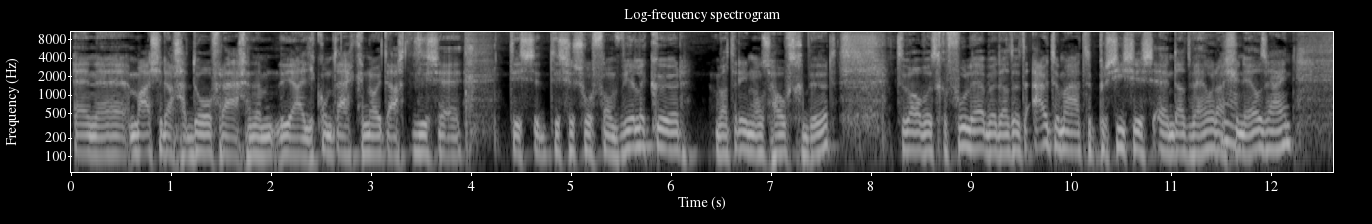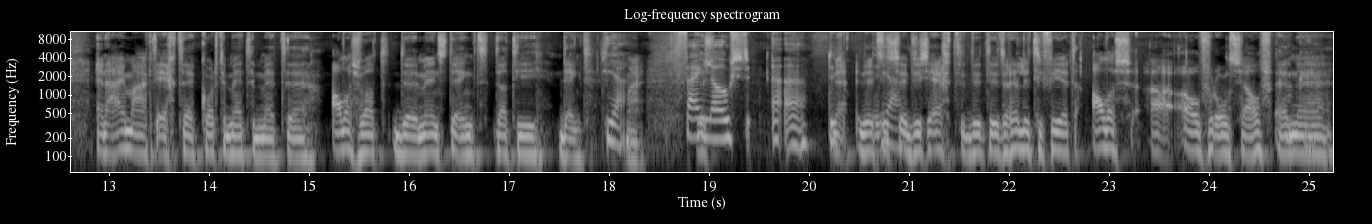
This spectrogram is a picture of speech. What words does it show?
En, uh, maar als je dan gaat doorvragen, dan ja, je komt eigenlijk nooit achter. Het is, uh, het is, het is een soort van willekeur wat er in ons hoofd gebeurt. Terwijl we het gevoel hebben dat het uitermate precies is en dat we heel rationeel ja. zijn. En hij maakt echt uh, korte metten met uh, alles wat de mens denkt dat hij denkt. Ja, maar. feilloos. Dus, uh dus, ja, dit, is, ja. dit is echt, dit, dit relativeert alles over onszelf. En, okay.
